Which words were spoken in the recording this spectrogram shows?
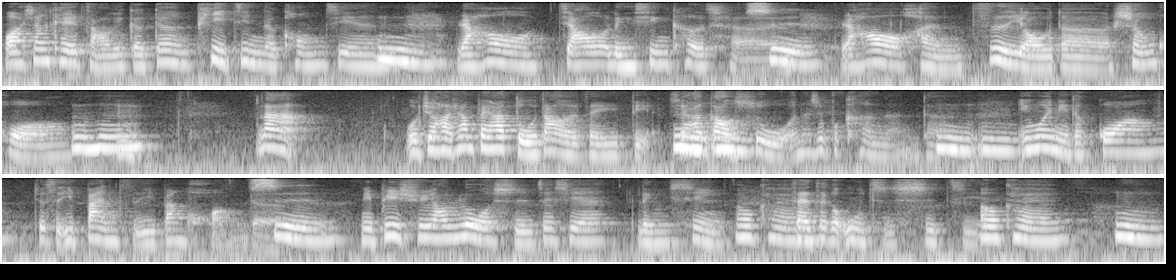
我好像可以找一个更僻静的空间，嗯，然后教灵性课程，是，然后很自由的生活，嗯哼，嗯，那我觉得好像被他读到了这一点，所以他告诉我那是不可能的，嗯嗯，因为你的光就是一半紫一半黄的，是，你必须要落实这些灵性，OK，在这个物质世界，OK，嗯。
